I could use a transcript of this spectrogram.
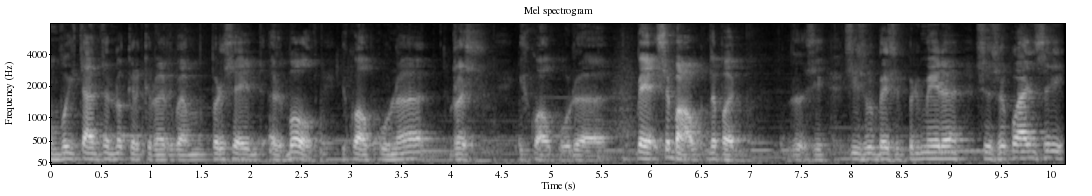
un 80 no crec que no arribem per cent és molt, i qualcuna res, i qualcuna... Bé, se mou, depèn. De- Si, si la primera, la seqüència,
